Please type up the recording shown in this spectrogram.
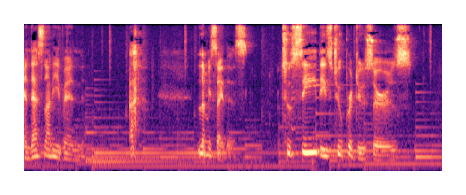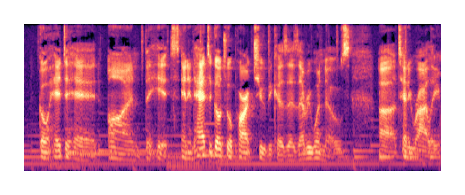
And that's not even. let me say this. To see these two producers go head to head on the hits, and it had to go to a part two because, as everyone knows, uh, Teddy Riley.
